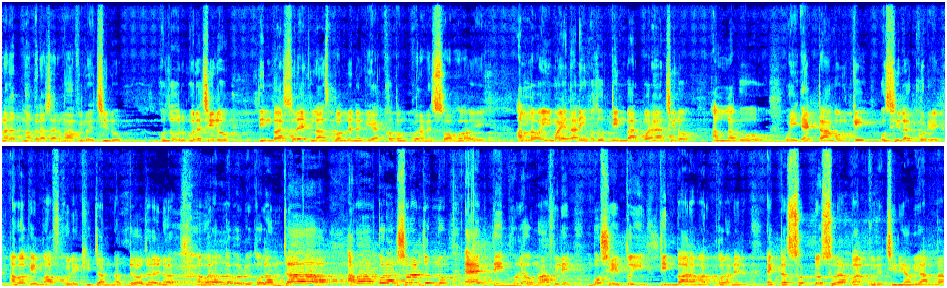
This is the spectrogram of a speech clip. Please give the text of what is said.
নাজাত মাদ্রাসার মাহফিল হয়েছিল। হুজুর বলেছিল, তিনবার সুরে ক্লাস পড়লে নাকি এক খতম কোরআনের সব হয়। আল্লাহ ওই ময়দানি হুজুর তিনবার পড়া ছিল। আল্লাহ গো, ওই একটা আমলকে ওসিলা করে আমাকে মাফ করে কি জান্নাত দেওয়া যায় না? আমার আল্লাহ বলবে, গোলাম, যা। আমার কোরআন শোনার জন্য একদিন হলেও মাহফিলে বসে তুই তিনবার আমার কোরআনের একটা ছোট্ট সূরা পাঠ করেছিলি। আমি আল্লাহ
